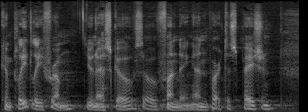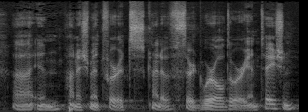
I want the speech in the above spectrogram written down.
completely from UNESCO, so funding and participation uh, in punishment for its kind of third world orientation.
